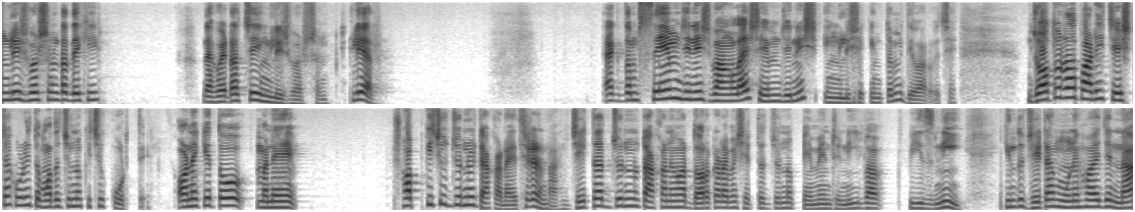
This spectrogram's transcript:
ইংলিশ ভার্সনটা দেখি, দেখো এটা হচ্ছে ইংলিশ ভার্সন ক্লিয়ার একদম সেম জিনিস বাংলায় সেম জিনিস ইংলিশে কিন্তু আমি দেওয়া রয়েছে। যতটা পারি চেষ্টা করি তোমাদের জন্য কিছু করতে। অনেকে তো মানে সব কিছুর জন্যই টাকা নেয়, সেটা না। যেটার জন্য টাকা নেওয়ার দরকার আমি, সেটার জন্য পেমেন্ট নিই বা ফিজ নিই কিন্তু যেটা মনে হয় যে, না,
